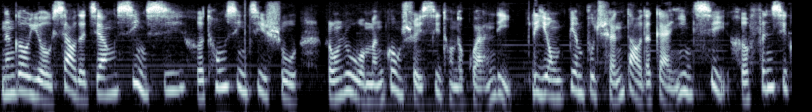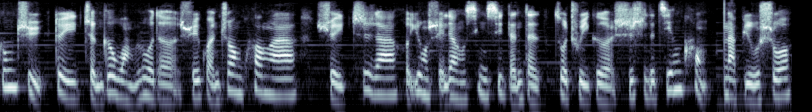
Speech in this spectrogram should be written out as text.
能够有效的将信息和通信技术融入我们供水系统的管理，利用遍布全岛的感应器和分析工具，对整个网络的水管状况啊、水质啊和用水量信息等等做出一个实时的监控。那比如说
